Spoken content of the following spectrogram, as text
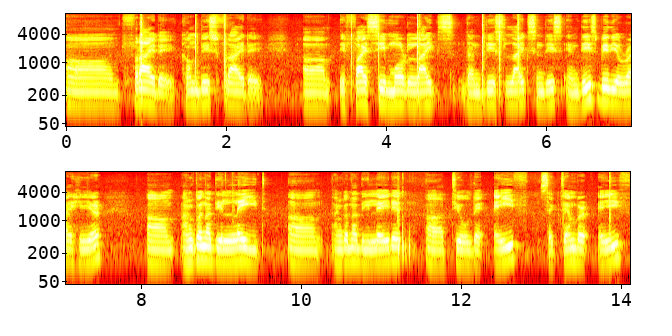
um, Friday, come this Friday. Um, if I see more likes than dislikes in this in this video right here, um, I'm gonna delay. Um, I'm gonna delay it uh, till the 8th, September 8th.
